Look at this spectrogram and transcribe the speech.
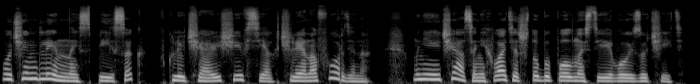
Очень длинный список, включающий всех членов Ордена. Мне и часа не хватит, чтобы полностью его изучить.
